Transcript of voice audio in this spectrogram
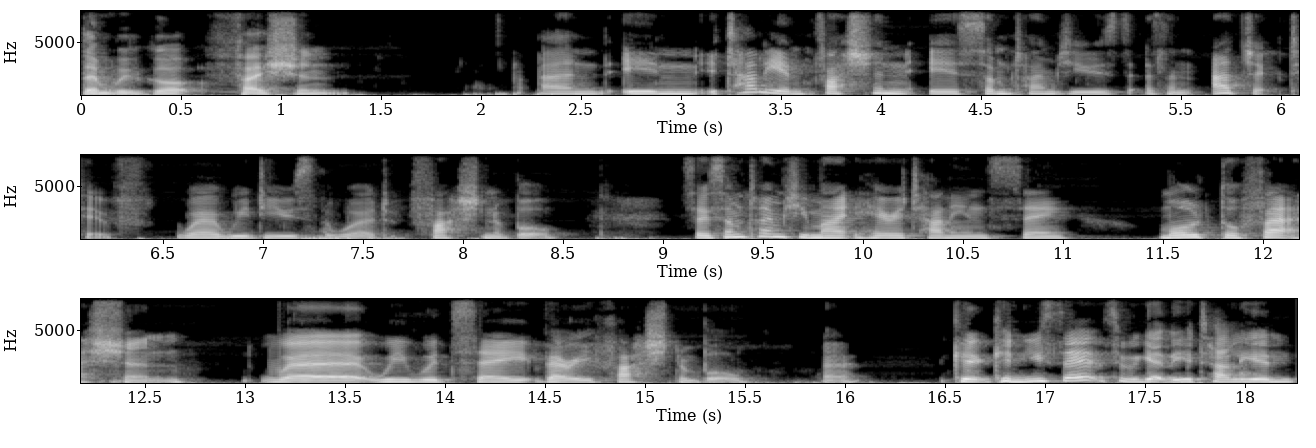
Then we've got fashion. And in Italian, fashion is sometimes used as an adjective, where we'd use the word fashionable. So sometimes you might hear Italians say molto fashion, where we would say very fashionable. Uh, can, can you say it so we get the Italian?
